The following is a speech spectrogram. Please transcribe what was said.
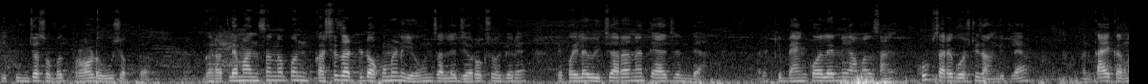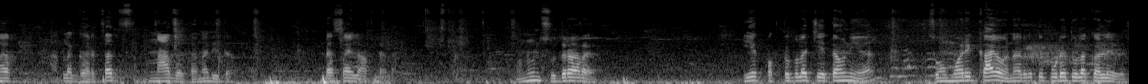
की तुमच्यासोबत फ्रॉड होऊ शकतं? घरातल्या माणसांना पण कशासाठी डॉक्युमेंट घेऊन चालले? झेरॉक्स वगैरे? ते पहिल्या विचारानं त्याच द्या. कारण की बँकवाल्यांनी आम्हाला सांग खूप साऱ्या गोष्टी सांगितल्या. पण काय करणार? आपला घरचाच नाद होता ना तिथं. डसायला आपल्याला. म्हणून सुधारा ही एक फक्त तुला चेतावणी आहे सोमवारी काय होणार ते पुढे तुला कळेलच.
